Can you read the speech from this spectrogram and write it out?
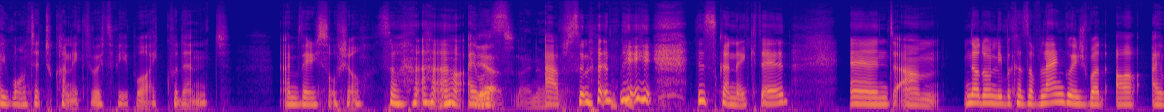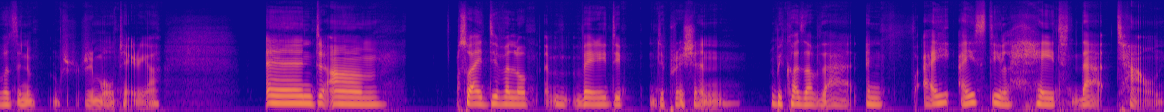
I wanted to connect with people. I couldn't. I'm very social, so I Yes, was I absolutely disconnected, and um, not only because of language, but uh, I was in a remote area, and um, so I developed very deep depression because of that, and I I still hate that town.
